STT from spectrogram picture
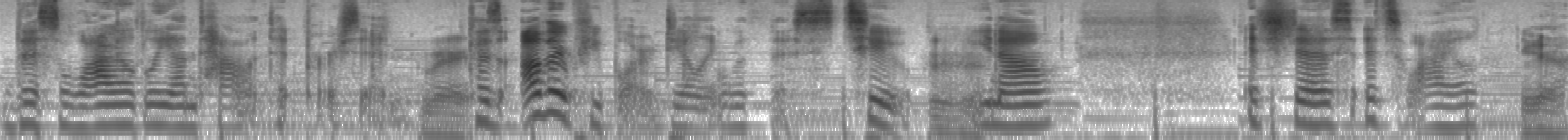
this wildly untalented person. Right. Because other people are dealing with this too, mm-hmm. you know? It's just, it's wild. Yeah.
